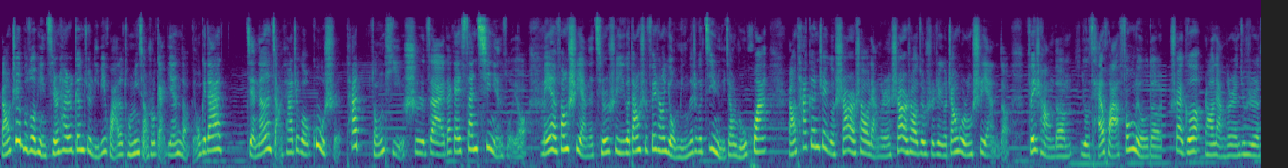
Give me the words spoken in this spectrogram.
然后这部作品其实它是根据李碧华的同名小说改编的。我给大家。简单的讲一下这个故事，它总体是在大概三七年左右，梅艳芳饰演的其实是一个当时非常有名的这个妓女，叫如花。然后她跟这个十二少两个人，十二少就是这个张国荣饰演的，非常的有才华、风流的帅哥。然后两个人就是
